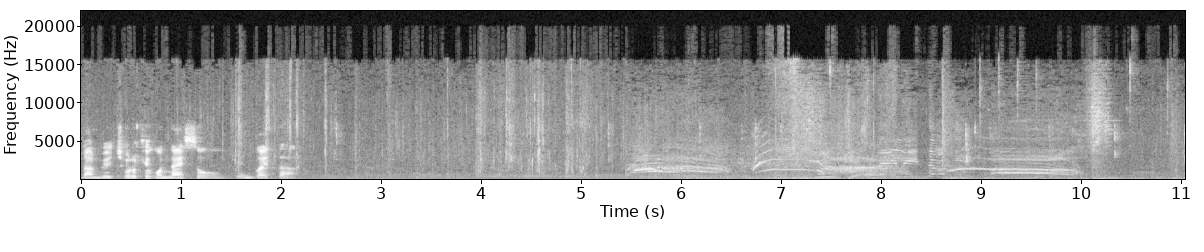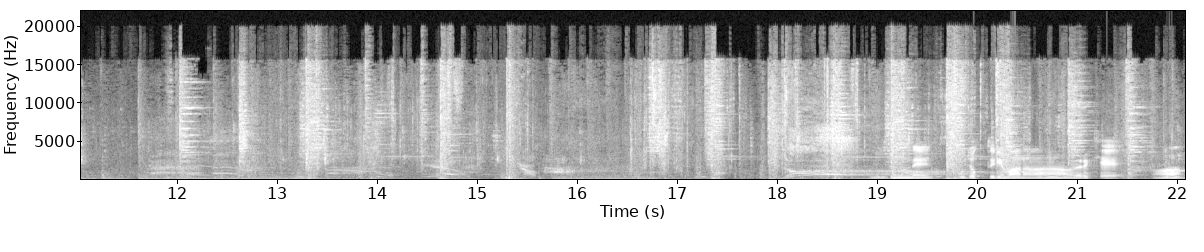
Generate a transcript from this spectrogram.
난 왜 저렇게 건나 했어? 뭔가 했다. 이 동네 도적들이 많아. 왜 이렇게, 어?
